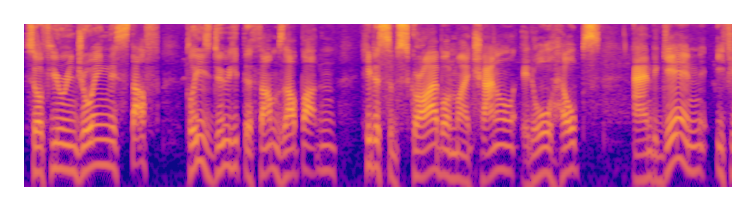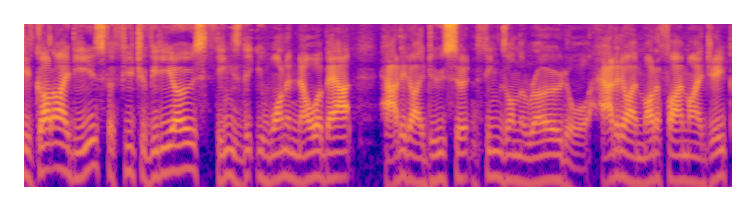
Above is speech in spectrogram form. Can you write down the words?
So if you're enjoying this stuff, please do hit the thumbs up button, hit a subscribe on my channel, it all helps. And again, if you've got ideas for future videos, things that you want to know about, how did I do certain things on the road or how did I modify my Jeep,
